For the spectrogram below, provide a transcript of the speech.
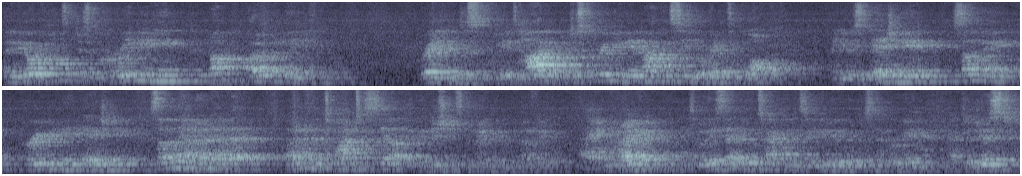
But if you're constantly just creeping in, not openly ready to just be a target, but just creeping in, and I can see you're ready to block, and you're just edging in, suddenly creeping in, edging in, suddenly I don't have that, I don't have the time to set up the conditions to make them So it is that good tactic to give you the witness number again, to just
